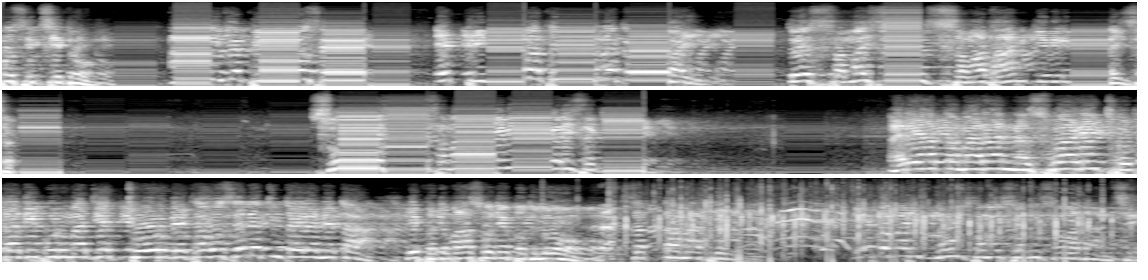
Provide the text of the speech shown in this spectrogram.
આપો શિક્ષિતો. આ જે પીડો છે, એ પીડાથી કરાય તો એ સમસ્યા સમાધાન કેવી રીતે થઈ શકે? અરે આ તમારા નસવાડી છોટાદીપુરમાં જે ચોર બેઠા છે ને ચૂંટાયેલા નેતા, એ બદમાશોને બદલો. સત્તામાંથી. એ તમારી મૂળ સમસ્યાનું સમાધાન છે.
